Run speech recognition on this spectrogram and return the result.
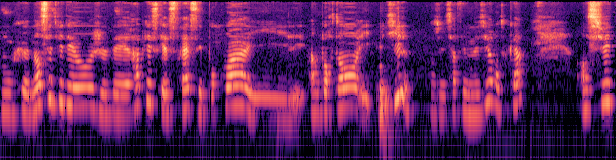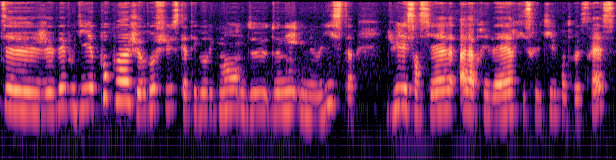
Donc euh, dans cette vidéo je vais rappeler ce qu'est le stress et pourquoi il est important et utile, dans une certaine mesure en tout cas. Ensuite, euh, je vais vous dire pourquoi je refuse catégoriquement de donner une liste d'huiles essentielles à l'après-vert qui serait utile contre le stress.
